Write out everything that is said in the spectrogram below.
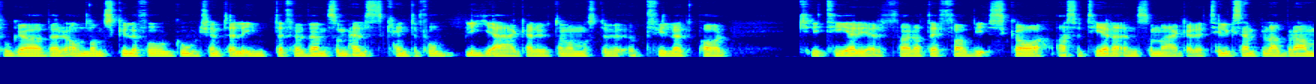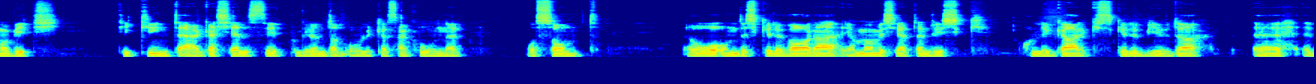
tog över om de skulle få godkänt eller inte, för vem som helst kan inte få bli ägare utan man måste uppfylla ett par kriterier för att FA ska acceptera en som ägare. Till exempel Abramovic fick ju inte äga Chelsea på grund av olika sanktioner och sånt. Och om det skulle vara, ja men om vi säger att en rysk oligark skulle bjuda, eh, eh,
